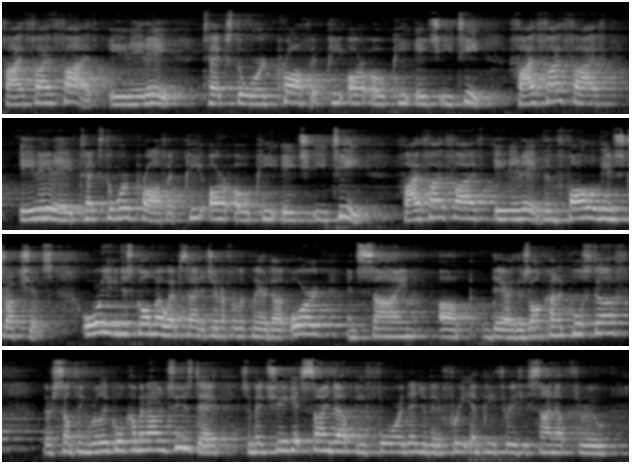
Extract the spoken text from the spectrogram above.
555 888. Text the word prophet, P R O P H E T. 555 888. Text the word prophet, P R O P H E T. 555-888. Then follow the instructions. Or you can just go on my website at jenniferleclaire.org and sign up there. There's all kind of cool stuff. There's something really cool coming out on Tuesday, so make sure you get signed up before then. You'll get a free MP3 if you sign up through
